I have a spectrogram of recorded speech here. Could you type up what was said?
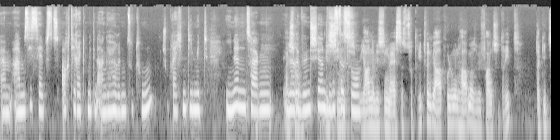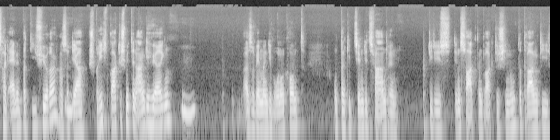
ähm, haben Sie selbst auch direkt mit den Angehörigen zu tun? Sprechen die mit Ihnen und sagen Also, ihre Wünsche und wie ist sind, das so? Ja, na, wir sind meistens zu dritt, wenn wir Abholungen haben. Also wir fahren zu dritt. Da gibt's halt einen Partieführer, also Mhm. der spricht praktisch mit den Angehörigen, Mhm. also wenn man in die Wohnung kommt. Und dann gibt's eben die zwei anderen, die dies, den Sarg dann praktisch hinuntertragen, die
